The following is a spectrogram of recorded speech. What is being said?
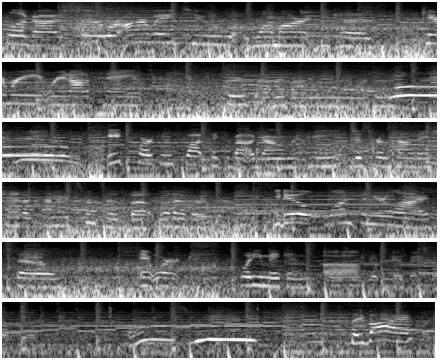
Hello guys, so we're on our way to Walmart because Camry ran out of paint. Here's everybody. Each parking spot takes about a gallon of paint just for the foundation. It's kind of expensive, but whatever. You do it once in your life, so it works. What are you making? Uh, I'm gonna paint a baseball field. Oh, sweet. Say bye. Bye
